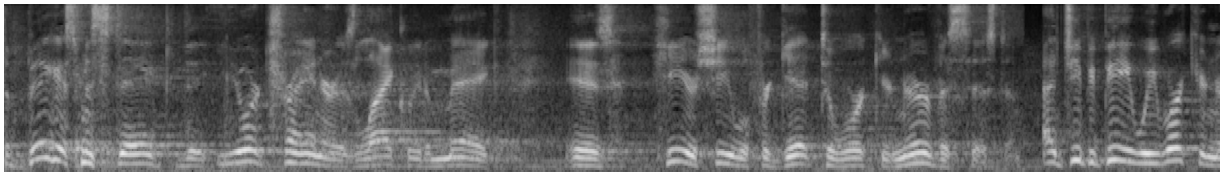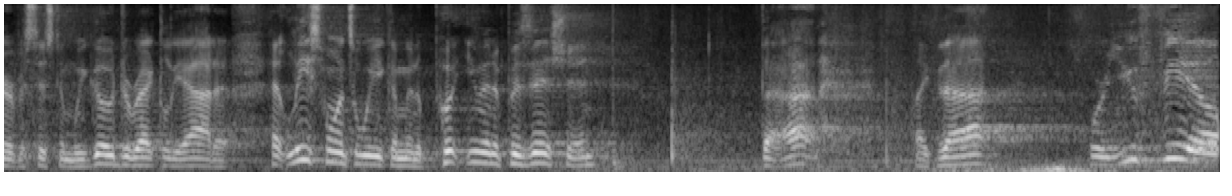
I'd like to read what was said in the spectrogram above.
The biggest mistake that your trainer is likely to make is he or she will forget to work your nervous system. At GPP, we work your nervous system. We go directly at it. At least once a week, I'm gonna put you in a position that, like that, where you feel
